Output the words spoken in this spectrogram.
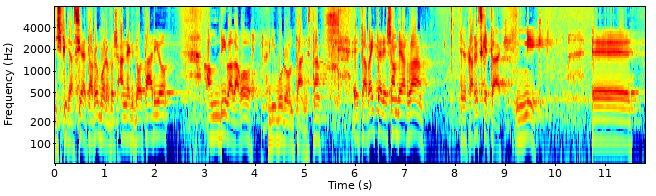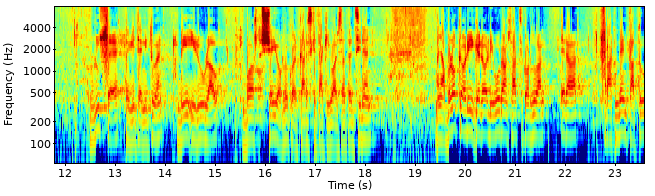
inspirazioa, eta horren, bueno, pues, anekdotario handi badago liburu hontan, ezta? Eta baita ere esan behar da, elkarrezketak nik e, luze egiten dituen, bi, iru, lau, bost, sei orduko elkarrezketak igual izaten ziren, baina bloke hori gero liburuan sartzeko orduan, erabat fragmentatu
